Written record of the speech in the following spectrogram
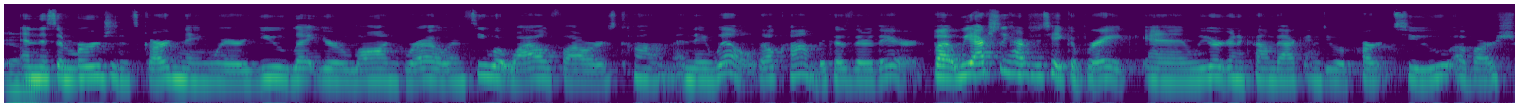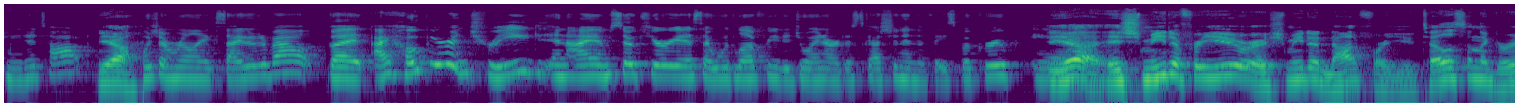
Yeah. And this emergence gardening where you let your lawn grow and see what wildflowers come. And they will. They'll come because they're there. But we actually have to take a break and we are going to come back and do a part two of our Shemitah talk yeah, which I'm really excited about. But I hope you're intrigued, and I am so curious. I would love for you to join our discussion in the Facebook group. And yeah. Is Shemitah for you or is Shemitah not for you? Tell us in the group.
